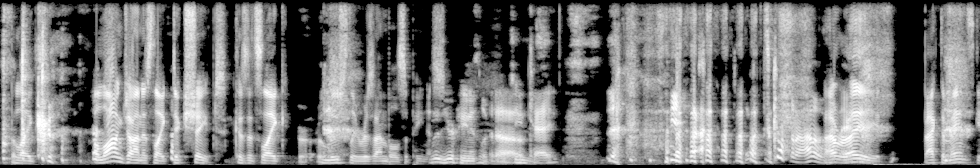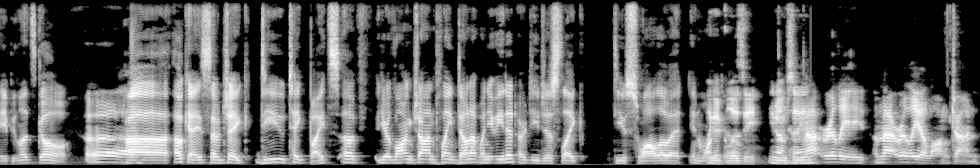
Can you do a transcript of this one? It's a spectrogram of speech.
But like a long john is like dick shaped because it's like r- loosely resembles a What does your penis look like? Jesus. okay. yeah. What's going on over All there? right, back to manscaping. Let's go. Uh, Uh, okay, so Jake, do you take bites of your long john plain donut when you eat it, or do you just like do you swallow it in one Like a go? glizzy. You know what I'm saying? not really. I'm not really a long john.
